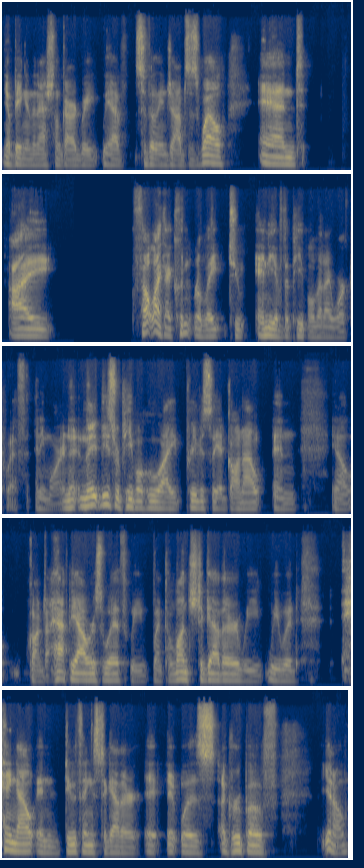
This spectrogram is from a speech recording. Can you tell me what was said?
you know being in the national guard we we have civilian jobs as well. And i felt like I couldn't relate to any of the people that I worked with anymore. And, and they, these were people who I previously had gone out and, you know, gone to happy hours with. We went to lunch together. We, we would hang out and do things together. It, it was a group of, you know,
